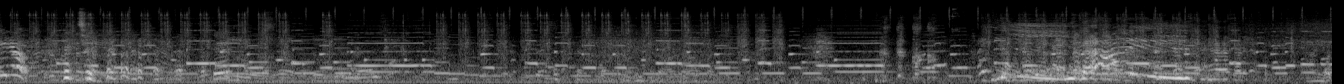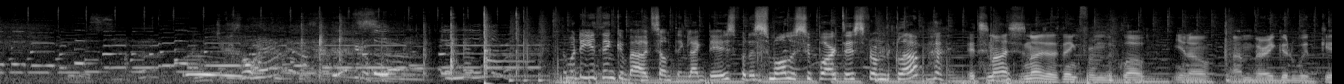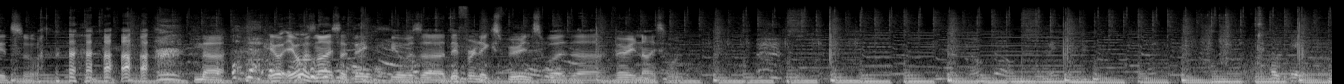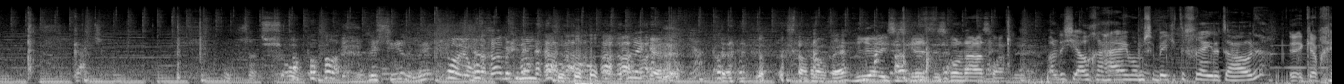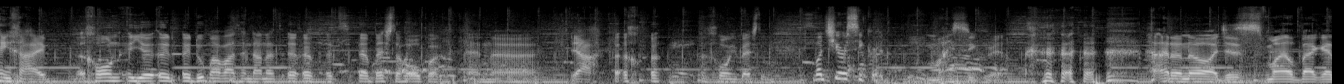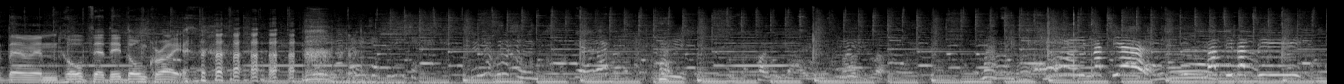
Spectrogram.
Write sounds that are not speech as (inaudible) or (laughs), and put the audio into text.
Torino. (laughs) What do you think about something like this for the smaller supporters from the club? (laughs) It's nice. It's nice. I think from the club. You know, I'm very good with kids, so (laughs) nah. It, it was nice. I think it was a different experience, but a very nice one. Okay. Gotcha. Zo. (laughs) Plezier, hè? Nou jongen, dan gaan we knie. Klikken. (laughs) (laughs) Staat erop, hè? Jezus Christus, gewoon een aanslag. Wat is jouw geheim om ze een beetje tevreden te houden? Ik heb geen geheim. Eh, Gewoon, je eh, eh, doet maar wat en dan het, eh, het beste hopen. En eh, ja, gewoon je best doen. What's your secret? My secret. I don't know. I just smile back at them and hope that they don't cry. Mati, mati, mati, mati.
